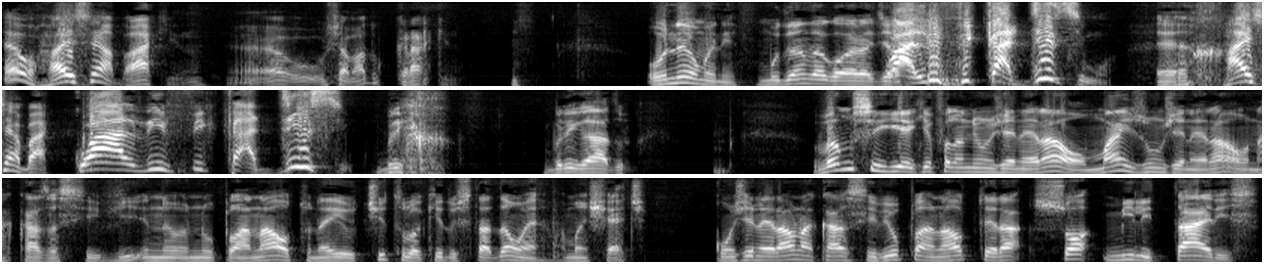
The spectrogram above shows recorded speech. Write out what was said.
É o Raíssen Abac, né? é o chamado craque. Ô Neumann, mudando agora de Qualificadíssimo! É. Heisenberg, qualificadíssimo. Obrigado. Vamos seguir aqui falando de um general, mais um general na Casa Civil, no, no, Planalto, né? E o título aqui do Estadão é a manchete. Com general na Casa Civil, o Planalto terá só militares.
